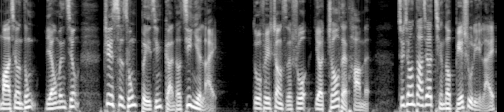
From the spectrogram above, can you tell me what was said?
马向东、梁文江这次从北京赶到建业来。杜飞上次说要招待他们，就将大家请到别墅里来，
